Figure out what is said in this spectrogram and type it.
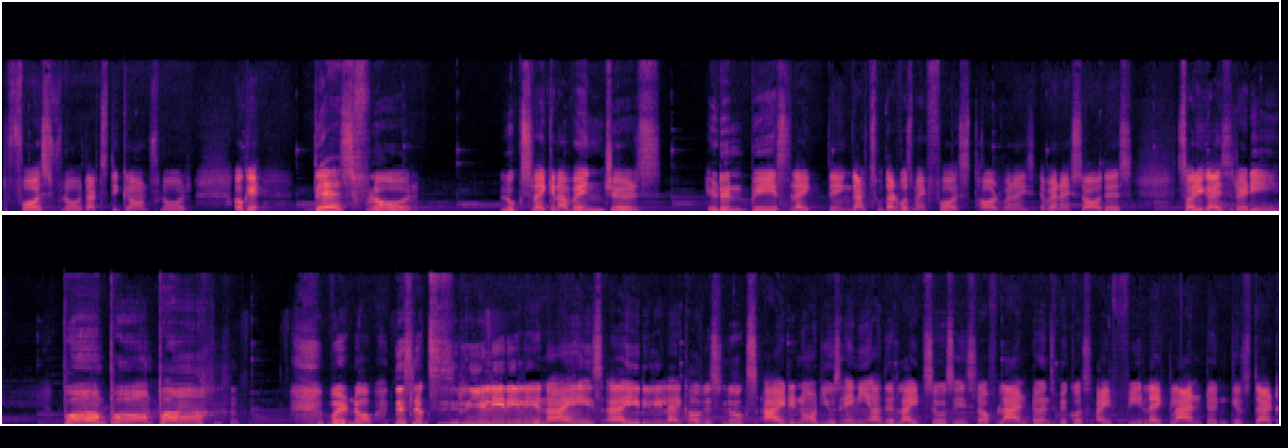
the first floor that's the ground floor. Okay this floor looks like an avengers hidden base like thing. That's that was my first thought when i when i saw this. So are you guys ready? Bum bum bum but no this looks really really nice. I really like how this looks. I did not use any other light source instead of lanterns because i feel like lantern gives that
